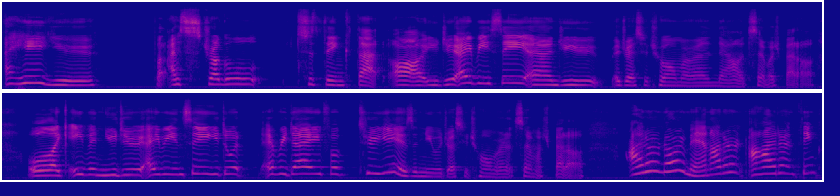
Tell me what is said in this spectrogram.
I hear you, but I struggle to think that oh you do ABC and you address your trauma and now it's so much better. Or like even you do A B and C you do it every day for 2 years and you address your trauma and it's so much better. I don't know man. I don't I don't think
